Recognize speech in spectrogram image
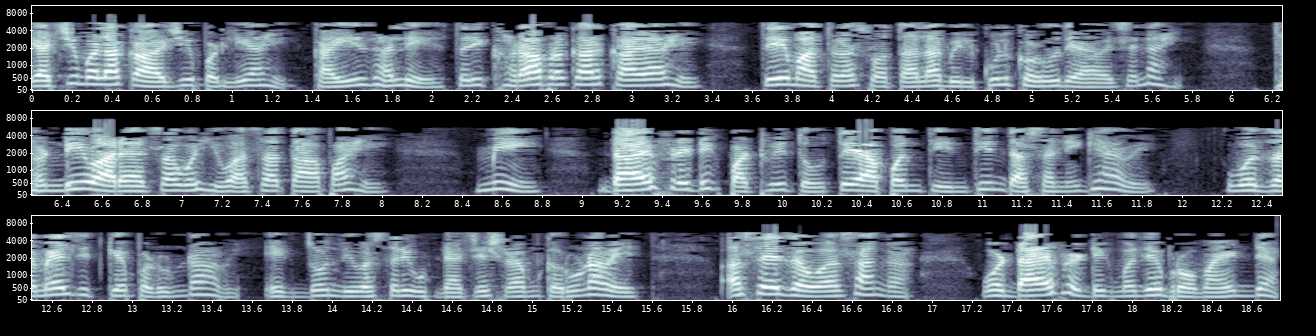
याची मला काळजी पडली आहे. काही झाले तरी खरा प्रकार काय आहे ते मात्र स्वतःला बिलकुल कळू द्यावायचे नाही. थंडी वाऱ्याचा व हिवाचा ताप आहे. मी डायफ्रेटिक पाठवितो ते आपण तीन तीन तासांनी घ्यावे व जमेल तितके पडून राहावे. एक दोन दिवस तरी उठण्याचे श्रम करू नव्हेत असे जवळ सांगा व डायफ्रेटिकमध्ये ब्रोमाइड द्या.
